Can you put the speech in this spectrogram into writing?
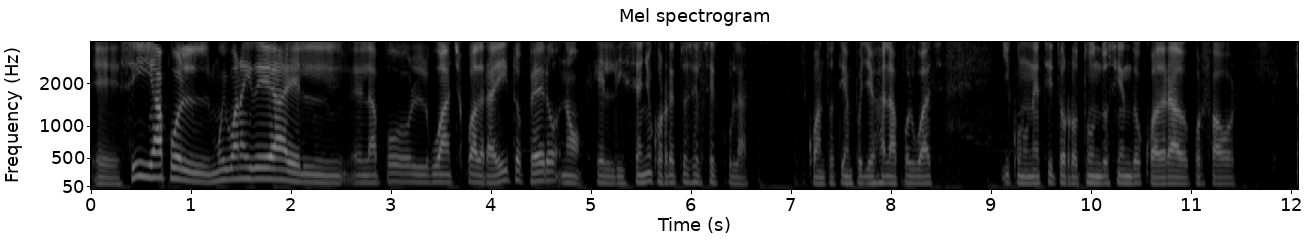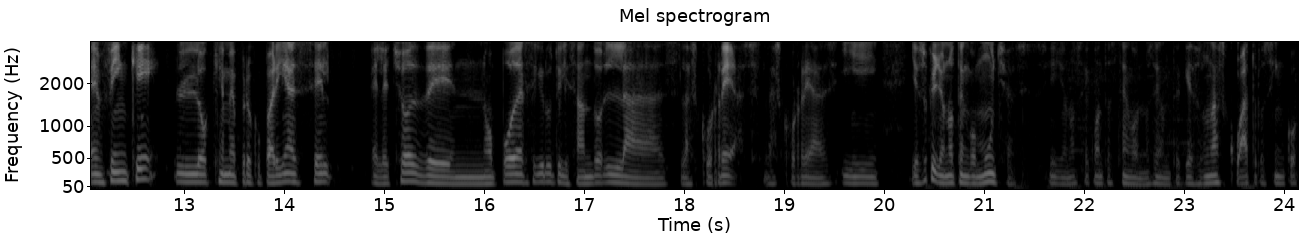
eh, sí, Apple, muy buena idea el, el, Apple Watch cuadradito, pero no, el diseño correcto es el circular. ¿Y cuánto tiempo lleva el Apple Watch? Y con un éxito rotundo siendo cuadrado, por favor. En fin, que lo que me preocuparía es el el hecho de no poder seguir utilizando las, las correas, las correas. Y, y, eso que yo no tengo muchas, sí, yo no sé cuántas tengo, no sé, son unas cuatro o cinco.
